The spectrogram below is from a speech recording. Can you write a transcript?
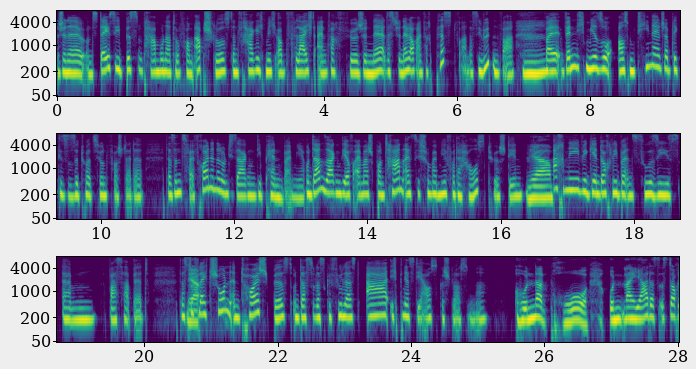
Janelle und Stacy bis ein paar Monate vorm Abschluss, dann frage ich mich, ob vielleicht einfach für Janelle, dass Janelle auch einfach pisst war, dass sie wütend war. Mhm. Weil wenn ich mir so aus dem Teenagerblick diese Situation vorstelle, da sind zwei Freundinnen und die sagen, die pennen bei mir. Und dann sagen die auf einmal spontan, als sie schon bei mir vor der Haustür stehen, ja. ach nee, wir gehen doch lieber ins Susis ähm, Wasserbett. Dass ja. du vielleicht schon enttäuscht bist und dass du das Gefühl hast, ah, ich bin jetzt die Ausgeschlossene. 100 Pro. Und naja, das ist doch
